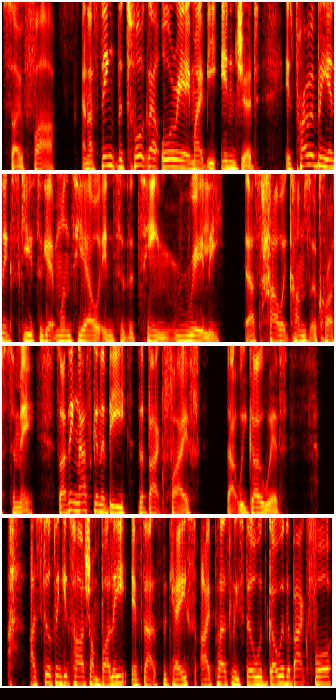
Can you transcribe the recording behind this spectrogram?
so far. And I think the talk that Aurier might be injured is probably an excuse to get Montiel into the team, really. That's how it comes across to me. So I think that's going to be the back five that we go with. I still think it's harsh on Boly if that's the case. I personally still would go with the back four.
